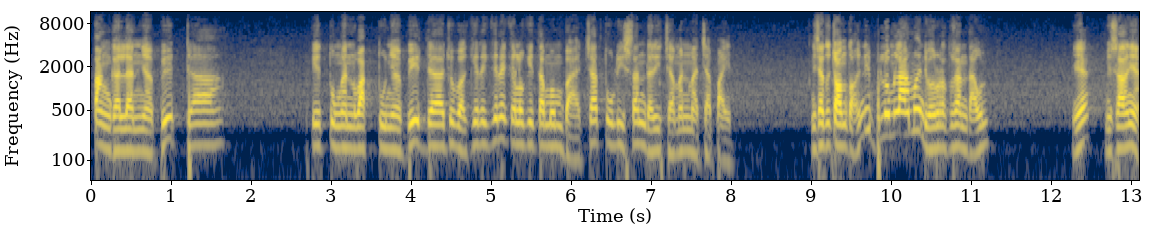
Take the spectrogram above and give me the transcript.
tanggalannya beda, hitungan waktunya beda. Coba kira-kira kalau kita membaca tulisan dari zaman Majapahit. Ini satu contoh, ini belum lama, ini baru ratusan tahun. Ya, misalnya,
